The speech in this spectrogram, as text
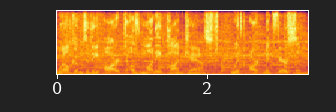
Welcome to the Art of Money podcast with Art McPherson.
